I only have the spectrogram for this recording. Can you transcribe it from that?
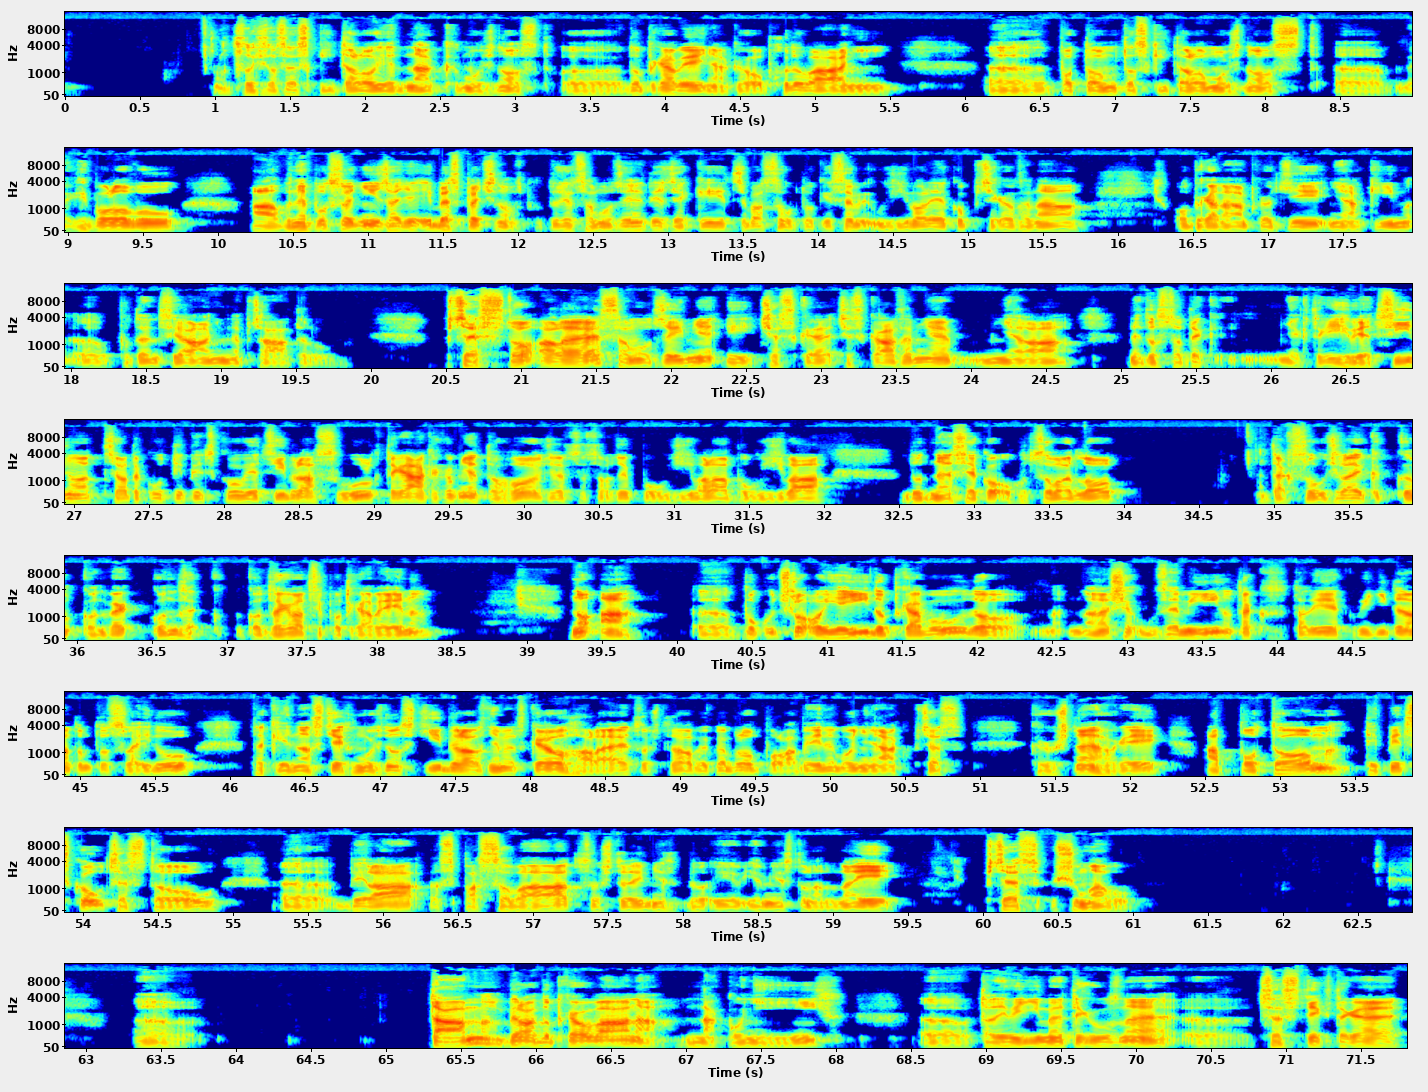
což zase skýtalo jednak možnost eh, dopravy, nějakého obchodování, eh, potom to skýtalo možnost eh, rybolovu a v neposlední řadě i bezpečnost, protože samozřejmě ty řeky, třeba soutoky se využívaly jako přirozená obrana proti nějakým potenciálním nepřátelům. Přesto ale samozřejmě i české, česká země měla nedostatek některých věcí. No a třeba takovou typickou věcí byla sůl, která kromě toho, že se samozřejmě používala a používá dodnes jako ochucovadlo, tak sloužila i k konver, konzer, konzervaci potravin. No a e, pokud šlo o její dopravu do, na naše území, no tak tady, jak vidíte na tomto slajdu, tak jedna z těch možností byla z německého Hale, což teda obvykle bylo po Labi nebo nějak přes Krušné hory a potom typickou cestou eh, byla Spasová, což tedy je město na Dunaji, přes Šumavu. Eh, tam byla dopravována na koních. Eh, tady vidíme ty různé cesty, které,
